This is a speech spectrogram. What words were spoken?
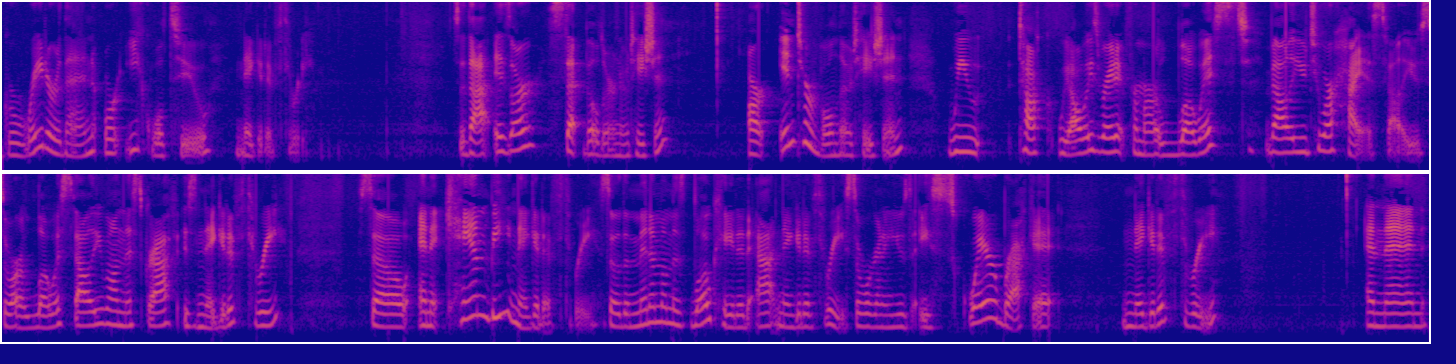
greater than or equal to negative 3 so that is our set builder notation. Our interval notation we talk we always write it from our lowest value to our highest value. So our lowest value on this graph is negative 3 so, and it can be negative 3. So the minimum is located at negative 3. So we're going to use a square bracket, negative 3. And then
